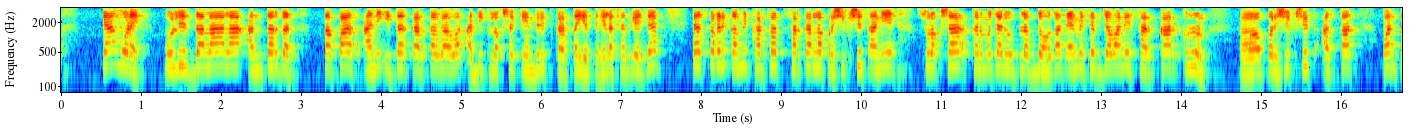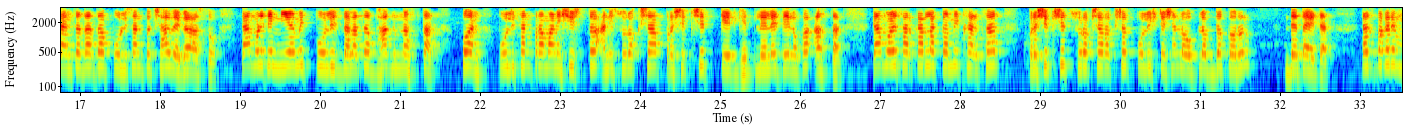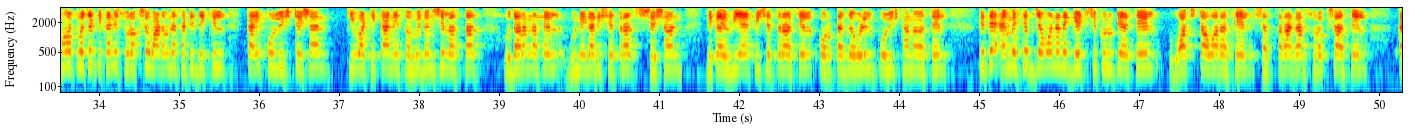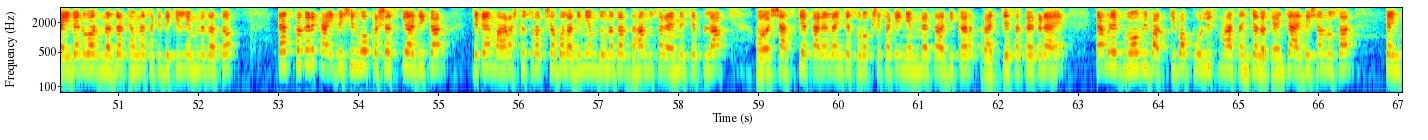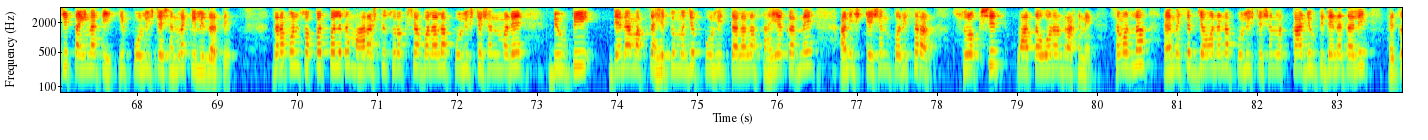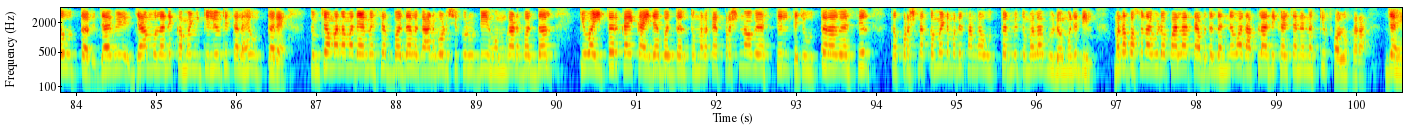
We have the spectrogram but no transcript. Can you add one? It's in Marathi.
त्यामुळे पोलीस दलाला अंतर्गत तपास आणि इतर कर्तव्यावर अधिक लक्ष केंद्रित करता येतं. हे लक्षात घ्यायचं आहे त्याचप्रकारे कमी खर्चात सरकारला प्रशिक्षित आणि सुरक्षा कर्मचारी उपलब्ध होतात. एम एस एफ जवान हे सरकारकडून प्रशिक्षित असतात पण त्यांचा दर्जा पोलिसांपेक्षा वेगळा असतो. त्यामुळे ते नियमित पोलीस दलाचा भाग नसतात पण पोलिसांप्रमाणे शिस्त आणि सुरक्षा प्रशिक्षित के घेतलेले ते लोक असतात. त्यामुळे सरकारला कमी खर्चात प्रशिक्षित सुरक्षा रक्षक पोलीस स्टेशनला उपलब्ध करून देता येतात. त्याचप्रकारे महत्त्वाच्या ठिकाणी सुरक्षा वाढवण्यासाठी देखील काही पोलीस स्टेशन किंवा ठिकाणे संवेदनशील असतात. उदाहरण असेल गुन्हेगारी क्षेत्रात स्टेशन जे काही व्ही आय पी क्षेत्र असेल कोर्टाजवळील पोलीस ठाणं असेल तिथे एम एस एफ जवानांना गेट सिक्युरिटी असेल वॉच टॉवर असेल शस्त्रागार सुरक्षा असेल कैद्यांवर नजर ठेवण्यासाठी देखील नेमलं जातं. त्याचप्रकारे कायदेशीर व प्रशासकीय अधिकार जे काही महाराष्ट्र सुरक्षा बल अधिनियम दोन हजार दहानुसार एम एस एफला शासकीय कार्यालयांच्या सुरक्षेसाठी नेमण्याचा अधिकार राज्य सरकारकडे आहे. त्यामुळे गृह विभाग किंवा पोलीस महासंचालक यांच्या आदेशानुसार त्यांची तैनाती ही पोलीस स्टेशनला केली जाते. जर आपण सोपत पाहिलं तर महाराष्ट्र सुरक्षा बलाला पोलीस स्टेशनमध्ये ड्युटी देण्यामागचा हेतू म्हणजे पोलीस दलाला सहाय्य करणे आणि स्टेशन परिसरात सुरक्षित वातावरण राखणे. समजलं? एम एस एफ जवानांना पोलीस स्टेशनला का ड्युटी देण्यात आली? ह्याचं उत्तर ज्या ज्या मुलाने कमेंट केली होती त्याला हे उत्तर आहे. तुमच्या मनामध्ये एम एस एफबद्दल गार्डबोर्ड सिक्युरिटी होमगार्डबद्दल किंवा इतर काही कायद्याबद्दल तुम्हाला काही प्रश्न हवे असतील त्याचे उत्तर हवे असतील तर प्रश्न कमेंटमध्ये सांगा. उत्तर मी तुम्हाला व्हिडिओमध्ये देईल. मनापासून हा व्हिडिओ पाहिला. त्याबद्दल धन्यवाद. आपला अधिकारी चॅनल नक्की फॉलो करा. जय हिंद.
